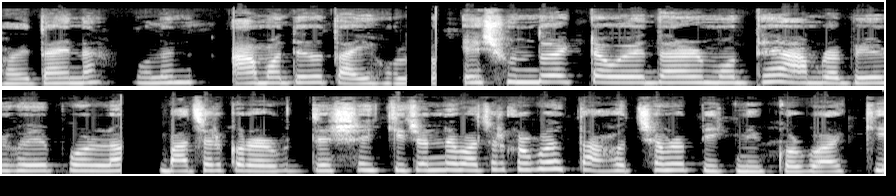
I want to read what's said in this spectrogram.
হয়, তাই না? বলেন, আমাদেরও তাই হলো। এই সুন্দর একটা ওয়েদারের মধ্যে আমরা বের হয়ে পড়লাম। বাজার করার উদ্দেশ্যে কি জন্য বাজার করব? তা হচ্ছে আমরা পিকনিক করব। আর কি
